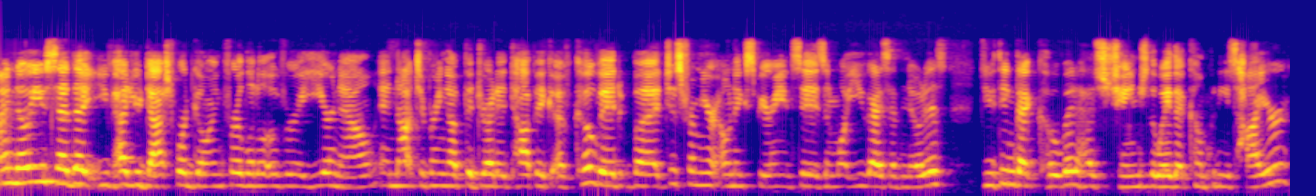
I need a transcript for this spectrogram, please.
I know you said that you've had your dashboard going for a little over a year now, and not to bring up the dreaded topic of COVID, but just from your own experiences and what you guys have noticed, do you think that COVID has changed the way that companies hire,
